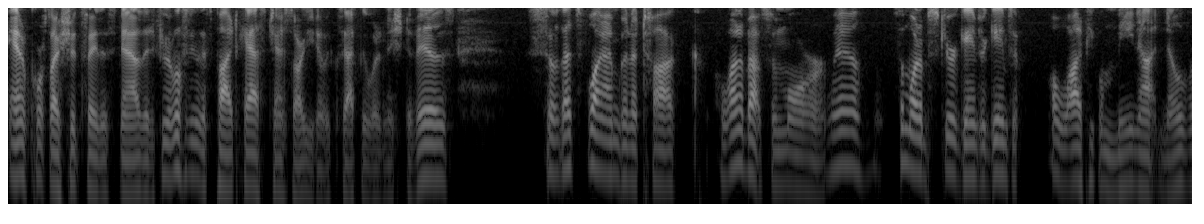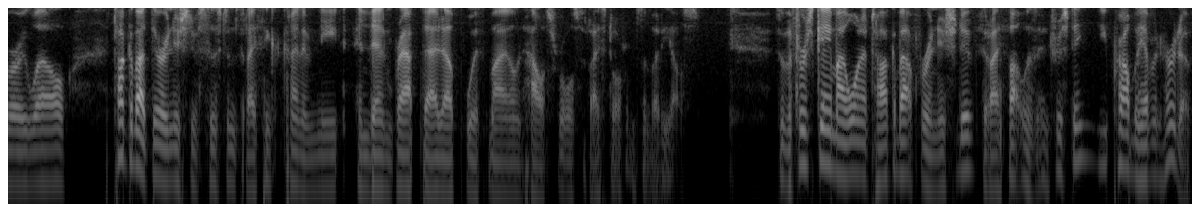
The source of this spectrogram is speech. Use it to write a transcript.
And of course, I should say this now that if you're listening to this podcast, chances are you know exactly what initiative is. So that's why I'm going to talk a lot about some more, well, somewhat obscure games or games that a lot of people may not know very well. Talk about their initiative systems that I think are kind of neat, and then wrap that up with my own house rules that I stole from somebody else. So the first game I want to talk about for initiative that I thought was interesting, you probably haven't heard of.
